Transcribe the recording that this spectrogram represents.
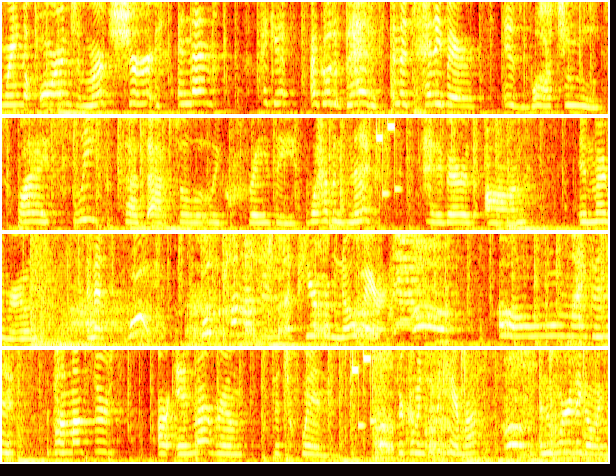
wearing the orange merch shirt. And then I get, I go to bed and the teddy bear is watching me while I sleep. That's absolutely crazy. What happens next? The teddy bear is on in my room and then, whoa, whoa, the pond monsters just appear from nowhere. Oh my goodness. The pond monsters are in my room, the twins. They're coming to the camera. And then where are they going?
